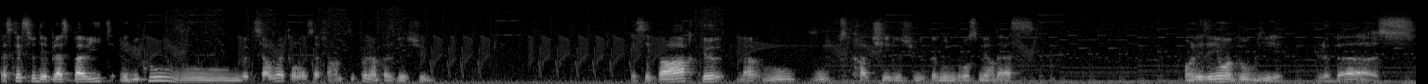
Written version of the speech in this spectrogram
Parce qu'elles se déplacent pas vite, mais du coup, votre cerveau a tendance à faire un petit peu l'impasse dessus. Et c'est pas rare que ben, vous vous scratchiez dessus comme une grosse merdasse en les ayant un peu oubliés. Le boss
